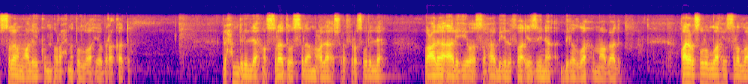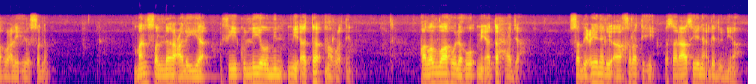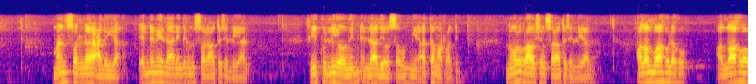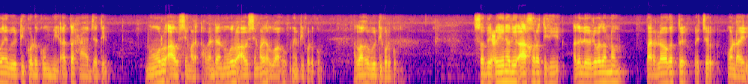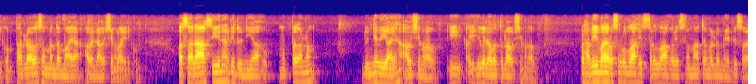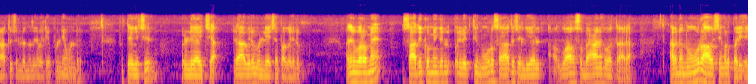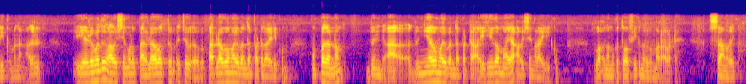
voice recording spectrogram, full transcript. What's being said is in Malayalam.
السلام عليكم ورحمة الله وبركاته. الحمد لله والصلاة والسلام على أشرف رسول الله وعلى آله وأصحابه الفائزين بلا الله ما بعد. قال رسول الله صلى الله عليه وسلم من صلى علي في كل يوم مئة مرة قضى الله له مئة حاجة سبعين لآخرته وثلاثين لدنيا മൻ സല്ല അലയ്യ എന്റെ മേൽ ആരെങ്കിലും സ്വലാത്ത് ചൊല്ലിയാൽ ഫീ കുല്ലി യോമിൻ എല്ലാ ദിവസവും മിയത്ത മറത്തിൻ നൂറ് പ്രാവശ്യം സ്വലാത്ത് ചൊല്ലിയാൽ കലല്ലാഹു ലഹു അള്ളാഹു അവന് വീട്ടിക്കൊടുക്കും മിയത്ത ഹാജത്തിൻ. നൂറ് ആവശ്യങ്ങളെ അവന്റെ നൂറ് ആവശ്യങ്ങളെ അള്ളാഹു നീട്ടിക്കൊടുക്കും അള്ളാഹു വീട്ടിക്കൊടുക്കും. സബിഅലി ആഹ്റത്തിഹി അതിൽ എഴുപതെണ്ണം പരലോകത്ത് വെച്ച് കൊണ്ടായിരിക്കും. പരലോക സംബന്ധമായ അവന്റെ ആവശ്യങ്ങളായിരിക്കും. വസലാസീന അലി ദുനിയാഹു. മുപ്പതെണ്ണം ദുന്യവിയായ ആവശ്യങ്ങളാവും. ഈ ഐഹിക ലോകത്തുള്ള ആവശ്യങ്ങളാവും. അപ്പോൾ ഹബീബായ റസൂലുള്ളാഹി സ്വല്ലല്ലാഹു അലൈഹി വസല്ലം തങ്ങളുടെ മേലിൽ സ്വലാത്ത് ചൊല്ലുന്നതിന് വലിയ പുണ്യമുണ്ട്. പ്രത്യേകിച്ച് വെള്ളിയാഴ്ച രാവിലും വെള്ളിയാഴ്ച പകലിലും. അതിനു പുറമെ സാധിക്കുമെങ്കിൽ ഒരു വ്യക്തി നൂറ് സ്വലാത്ത് ചൊല്ലിയാൽ അള്ളാഹു സുബാനുഹുവത്താല അവന്റെ നൂറ് ആവശ്യങ്ങൾ പരിഹരിക്കുമെന്നാണ്. അതിൽ എഴുപത് ആവശ്യങ്ങളും പരലോകത്ത് വെച്ച് പരലോകവുമായി ബന്ധപ്പെട്ടതായിരിക്കും. മുപ്പതെണ്ണം ദുന്യാവുമായി ബന്ധപ്പെട്ട ഐഹികമായ ആവശ്യങ്ങളായിരിക്കും. അള്ളാഹു നമുക്ക് തോഫീക്ക് നൽകുമാറാവട്ടെ. അസ്സാം വലൈക്കും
